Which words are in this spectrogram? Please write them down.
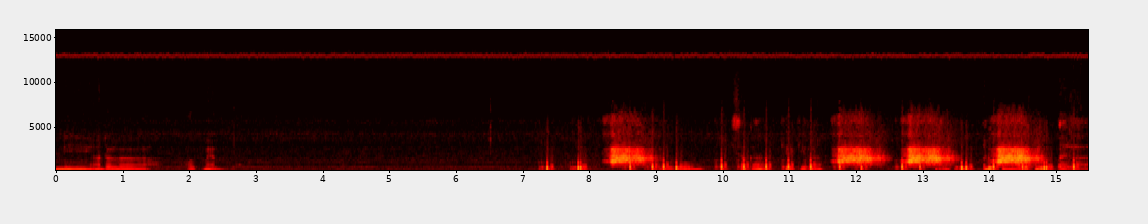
ini adalah old man Lalu, bisakah kira-kira? Aduh, ini obat dulu. Alah.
